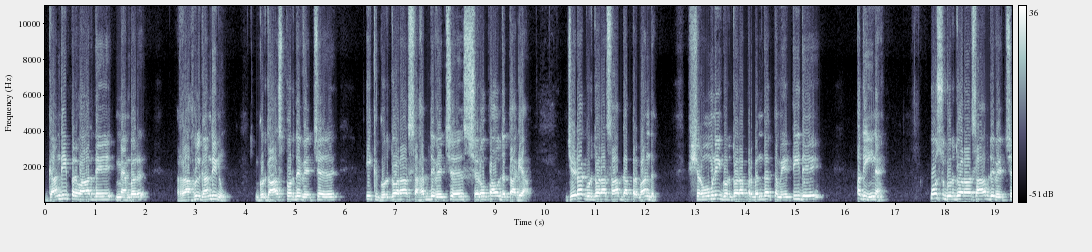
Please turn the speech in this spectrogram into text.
ਗਾਂਧੀ ਪਰਿਵਾਰ ਦੇ ਮੈਂਬਰ ਰਾਹੁਲ ਗਾਂਧੀ ਨੂੰ ਗੁਰਦਾਸਪੁਰ ਦੇ ਵਿੱਚ ਇੱਕ ਗੁਰਦੁਆਰਾ ਸਾਹਿਬ ਦੇ ਵਿੱਚ ਸਿਰੋਪਾਓ ਦਿੱਤਾ ਗਿਆ, ਜਿਹੜਾ ਗੁਰਦੁਆਰਾ ਸਾਹਿਬ ਦਾ ਪ੍ਰਬੰਧ ਸ਼੍ਰੋਮਣੀ ਗੁਰਦੁਆਰਾ ਪ੍ਰਬੰਧਕ ਕਮੇਟੀ ਦੇ ਅਧੀਨ ਹੈ। ਉਸ ਗੁਰਦੁਆਰਾ ਸਾਹਿਬ ਦੇ ਵਿੱਚ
